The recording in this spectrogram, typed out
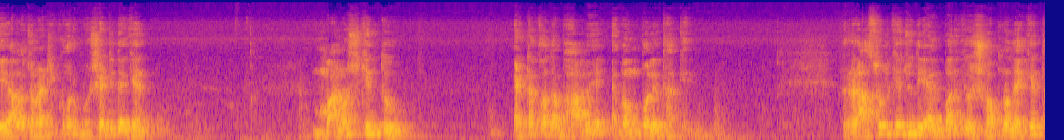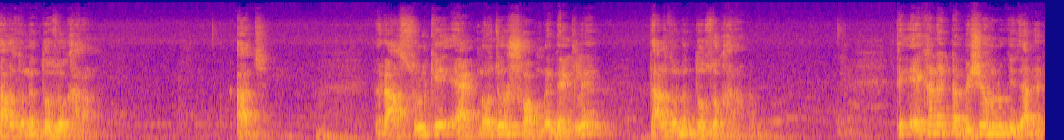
এই আলোচনাটি করব। সেটি দেখেন, মানুষ কিন্তু একটা কথা ভাবে এবং বলে থাকে রাসুলকে যদি একবার কেউ স্বপ্ন দেখে, তার জন্য দোজো খারাপ আজ, রাসুলকে এক নজর স্বপ্নে দেখলে, তার জন্য দোজো খারাপ তো এখানে একটা বিষয় হলো কি জানেন?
